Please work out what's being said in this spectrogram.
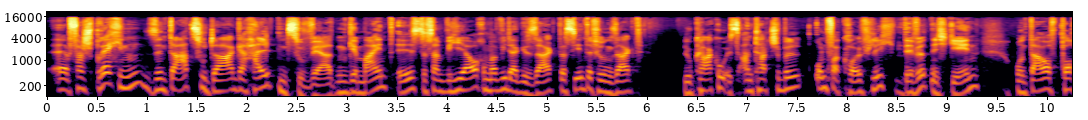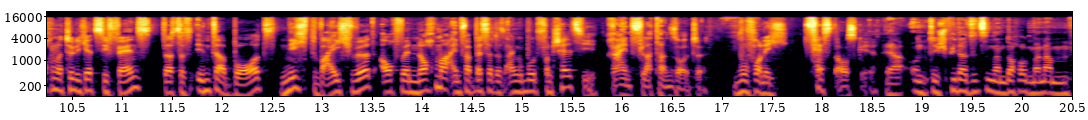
äh, Versprechen sind dazu da, gehalten zu werden. Gemeint ist, das haben wir hier auch immer wieder gesagt, dass die Interführung sagt, Lukaku ist untouchable, unverkäuflich, der wird nicht gehen. Und darauf pochen natürlich jetzt die Fans, dass das Interboard nicht weich wird, auch wenn nochmal ein verbessertes Angebot von Chelsea reinflattern sollte. Wovon ich fest ausgehe. Ja, und die Spieler sitzen dann doch irgendwann am,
